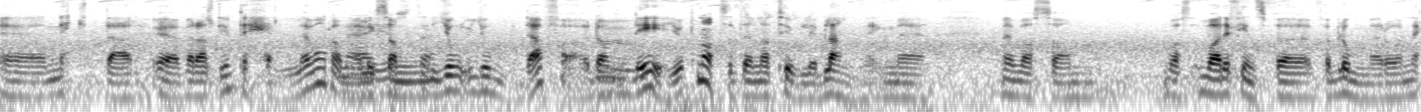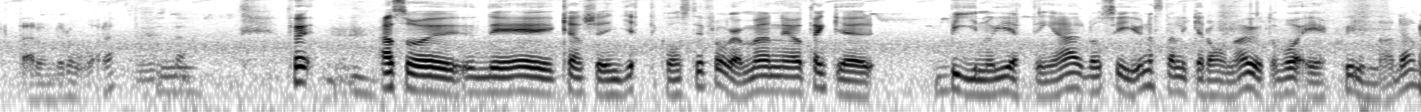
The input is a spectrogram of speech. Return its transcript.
eh, nektar överallt. Det är ju inte heller vad de Nej, är liksom gjorda för. De, Mm. Det är ju på något sätt en naturlig blandning med, med vad, som, vad, vad det finns för, för blommor och nektar under året. Just det. för, alltså, det är kanske en jättekonstig fråga men jag tänker bin och getingar, de ser ju nästan likadana ut och vad är skillnaden?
